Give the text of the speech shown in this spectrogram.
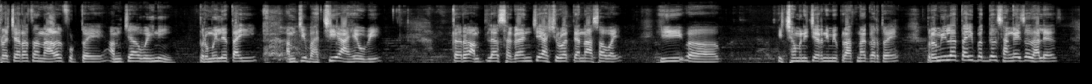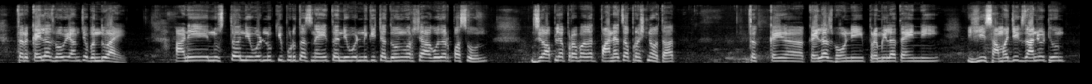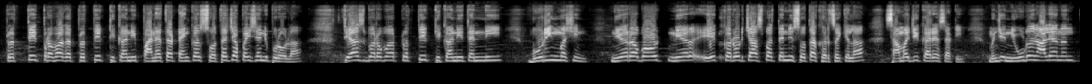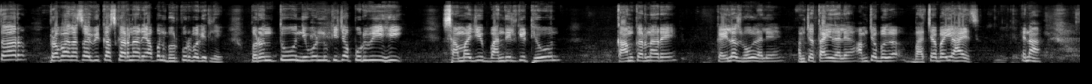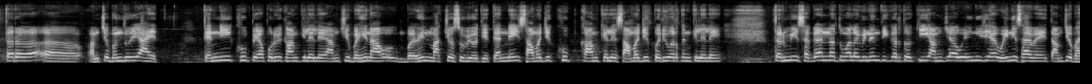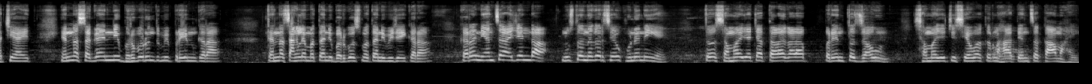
प्रचाराचा नारळ फुटतोय. आमच्या वहिनी प्रमिलताई आमची भाची आहे उभी. तर आपल्या सगळ्यांचे आशीर्वाद त्यांना असावा. ही इच्छामणीचरणी मी प्रार्थना करतो आहे प्रमिलाताईबद्दल सांगायचं झाल्यास तर कैलास भाऊ हे आमचे बंधू आहेत. आणि नुसतं निवडणुकीपुरतंच नाही तर निवडणुकीच्या दोन वर्षा अगोदरपासून जो आपल्या प्रभागात पाण्याचा प्रश्न होता तर कै कैलास भाऊंनी प्रमिलाताईंनी ही सामाजिक जाणीव ठेवून प्रत्येक प्रभागात प्रत्येक ठिकाणी पाण्याचा टँकर स्वतःच्या पैशाने पुरवला. त्याचबरोबर प्रत्येक ठिकाणी त्यांनी boring machine near about near एक करोडच्या आसपास त्यांनी स्वतः खर्च केला सामाजिक कार्यासाठी. म्हणजे निवडून आल्यानंतर प्रभागाचा विकास करणारे आपण भरपूर बघितले. परंतु निवडणुकीच्या पूर्वीही सामाजिक बांधिलकी ठेवून काम करणारे कैलास भाऊ झाले आमच्या ताई झाल्या आमच्या बघ भाच्याबाई आहेच आहे ना? तर आमचे बंधूही आहेत. त्यांनी खूप यापूर्वी काम केलेले आहे. आमची बहीण आव बहीण मागच्या वेळेस उभी होती. त्यांनीही सामाजिक खूप काम केले सामाजिक परिवर्तन केलेलं आहे. तर मी सगळ्यांना तुम्हाला विनंती करतो की आमच्या वहिनी ज्या वहिनी साहेब आहेत आमचे भाचे आहेत यांना सगळ्यांनी भरभरून तुम्ही प्रेम करा. त्यांना चांगल्या मताने भरघोस मताने विजयी करा. कारण यांचा अजेंडा नुसतं नगरसेवक होणं नाही आहे. तर समाजाच्या तळागाळापर्यंत जाऊन समाजाची सेवा करणं हा त्यांचं काम आहे.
